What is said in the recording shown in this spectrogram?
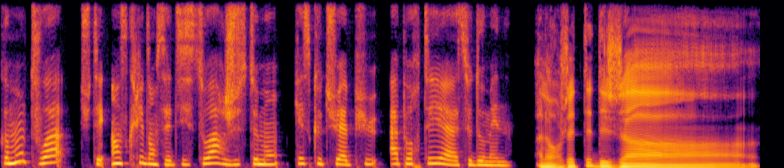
Comment toi, tu t'es inscrit dans cette histoire justement? Qu'est-ce que tu as pu apporter à ce domaine? Alors j'étais déjà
